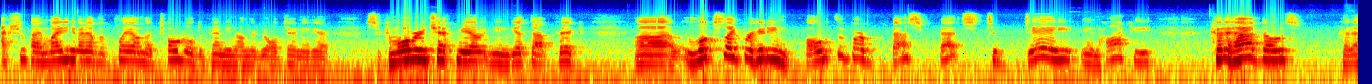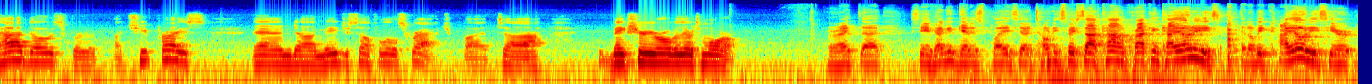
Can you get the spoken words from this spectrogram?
Actually, I might even have a play on the total depending on the goaltending here. So come over and check me out, and you can get that pick. Uh, looks like we're hitting both of our best bets today in hockey. Could have had those. Could have had those for a cheap price and uh, made yourself a little scratch. But uh, make sure you're over there tomorrow. All right. Uh, Steve, I can get his place there. TonysPicks.com, Kraken Coyotes. It'll be Coyotes here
